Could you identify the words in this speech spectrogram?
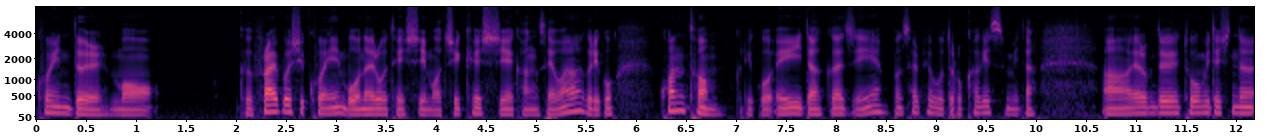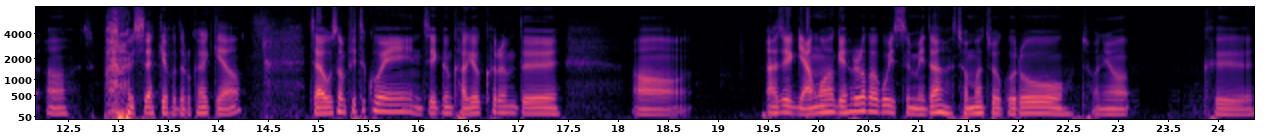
코인들 뭐그 프라이버시 코인, 모네로 대시, 뭐 지캐시의 강세와 그리고 퀀텀 그리고 에이다까지 한번 살펴보도록 하겠습니다. 아, 여러분들 도움이 되신다 아, 바로 시작해 보도록 할게요. 자, 우선 비트코인 지금 가격 흐름들 어, 아직 양호하게 흘러가고 있습니다. 전반적으로 전혀 그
